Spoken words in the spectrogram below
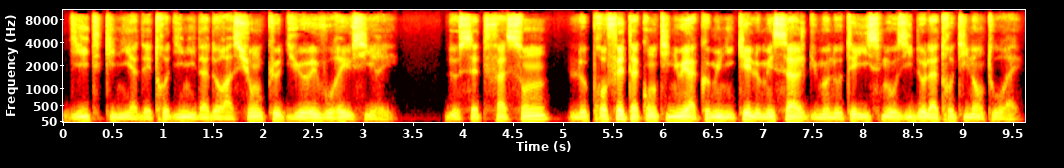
dites qu'il n'y a d'être digne d'adoration que Dieu et vous réussirez. De cette façon, le prophète a continué à communiquer le message du monothéisme aux idolâtres qui l'entouraient.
